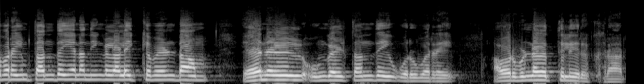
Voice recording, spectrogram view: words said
எவரையும் தந்தை என நீங்கள் அழைக்க வேண்டாம். ஏனெனில் உங்கள் தந்தை ஒருவரை அவர் விண்ணகத்தில் இருக்கிறார்.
